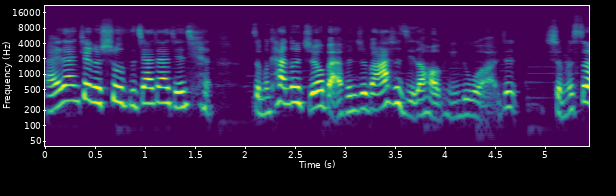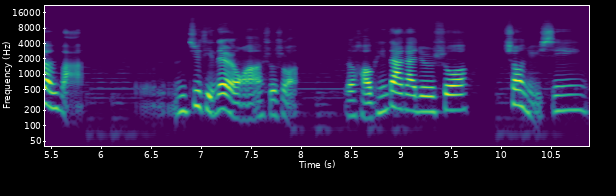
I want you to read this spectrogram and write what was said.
哎，但这个数字加加减减，怎么看都只有百分之八十几的好评度啊？这什么算法？嗯，具体内容啊，说说。有好评大概就是说少女心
